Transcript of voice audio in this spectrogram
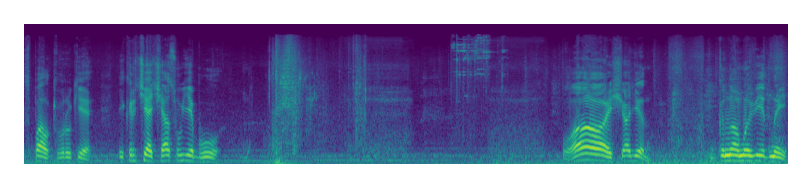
с палкой в руке и кричать «Сейчас уебу!» О, еще один гномовидный.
